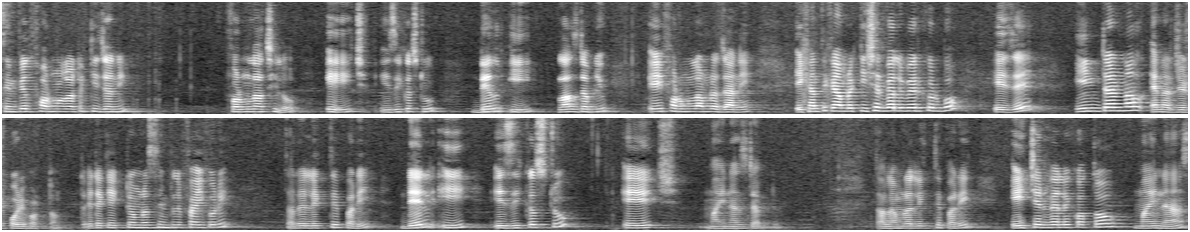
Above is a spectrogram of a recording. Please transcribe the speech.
সিম্পল ফর্মুলাটা কি জানি? ফর্মুলা ছিল H is equals to del E plus W এই ফর্মুলা আমরা জানি। এখান থেকে আমরা কিসের ভ্যালু বের করব? এই যে ইন্টারনাল এনার্জির পরিবর্তন। তো এটাকে একটু আমরা সিম্পলিফাই করি। তাহলে লিখতে পারি del E is equals to H minus W তাহলে আমরা লিখতে পারি এইচ এর ভ্যালু কত? Minus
